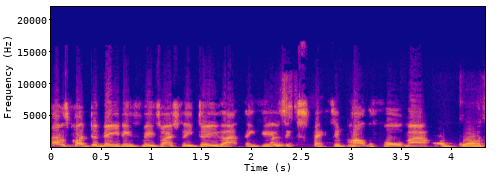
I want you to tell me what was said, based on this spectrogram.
That was quite demeaning for me to actually do that, thinking it was expected part of the format. Oh God,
